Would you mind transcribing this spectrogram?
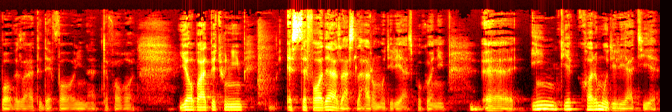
با وزارت دفاع این اتفاقات یا باید بتونیم استفاده از اسلحه رو مدیریت بکنیم. این یک کار مدیریتیه.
